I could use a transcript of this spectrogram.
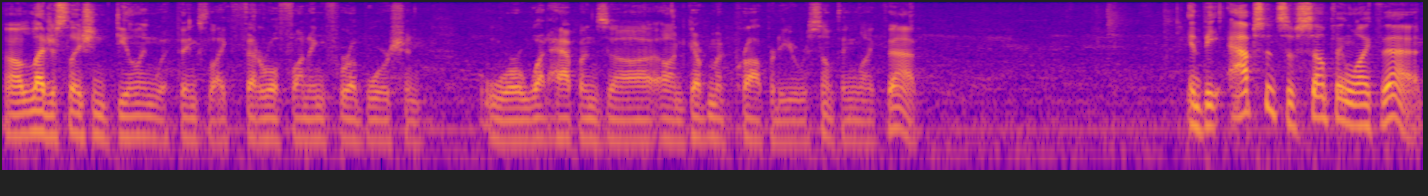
uh, legislation dealing with things like federal funding for abortion or what happens uh, on government property or something like that. In the absence of something like that,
